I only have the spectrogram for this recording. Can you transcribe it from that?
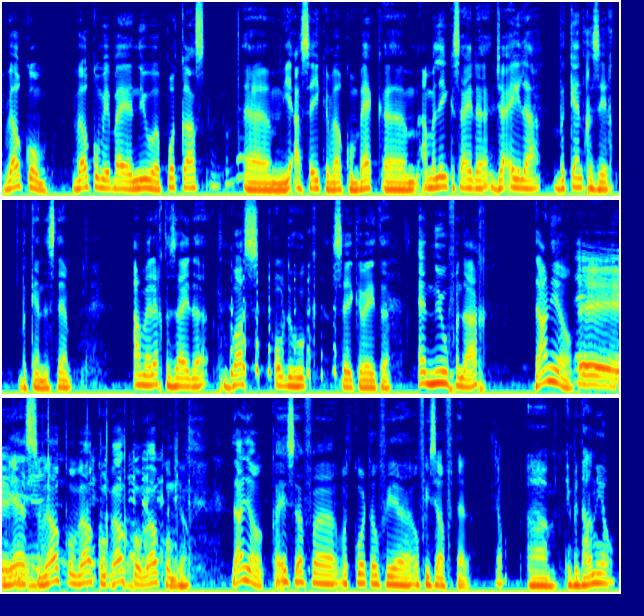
welkom. Welkom weer bij een nieuwe podcast. Um, ja, zeker. Welkom back. Um, aan mijn linkerzijde Jaela, bekend gezicht, bekende stem. Aan mijn rechterzijde Bas op de hoek, zeker weten. En nieuw vandaag, Daniel. Hey. Yes, welkom, welkom, welkom, welkom. Daniel, kan je zelf uh, wat kort over, je, over jezelf vertellen? Ja, um, ik ben Daniel.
